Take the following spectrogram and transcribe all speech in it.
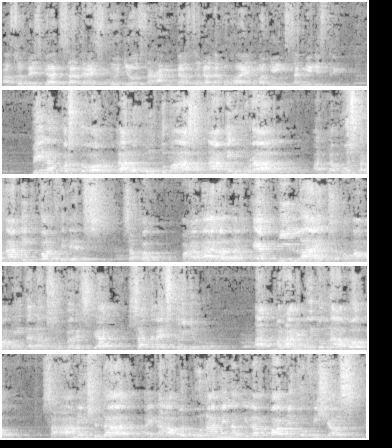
uh, Super God Satellite Studio sa aming personal na buhay maging sa ministry. Bilang pastor, lalo kong tumaas ang aking moral at naboost ang aking confidence sa pagpangangaral ng FB Live sa pamamagitan ng Super God Satellite Studio. At marami po itong naabot. Sa aming syudad ay naabot po namin ang ilang public officials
